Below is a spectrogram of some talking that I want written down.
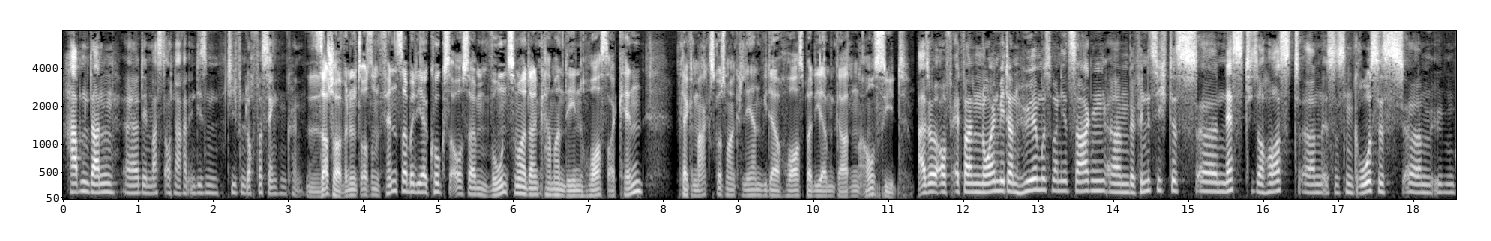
haben dann äh, den Mast auch nachher in diesem tiefen Loch versenken können. Sascha, wenn du jetzt aus dem Fenster bei dir guckst, aus deinem Wohnzimmer, dann kann man den Horst erkennen. Vielleicht magst du kurz mal erklären, wie der Horst bei dir im Garten aussieht. Also auf etwa neun Metern Höhe, muss man jetzt sagen, ähm, befindet sich das äh, Nest, dieser Horst. Ähm, es ist ein großes, ähm,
